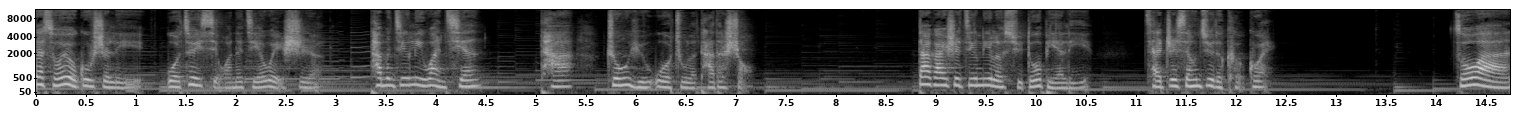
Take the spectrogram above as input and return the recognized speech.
在所有故事里，我最喜欢的结尾是，他们经历万千，他终于握住了他的手。大概是经历了许多别离，才知相聚的可贵。昨晚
